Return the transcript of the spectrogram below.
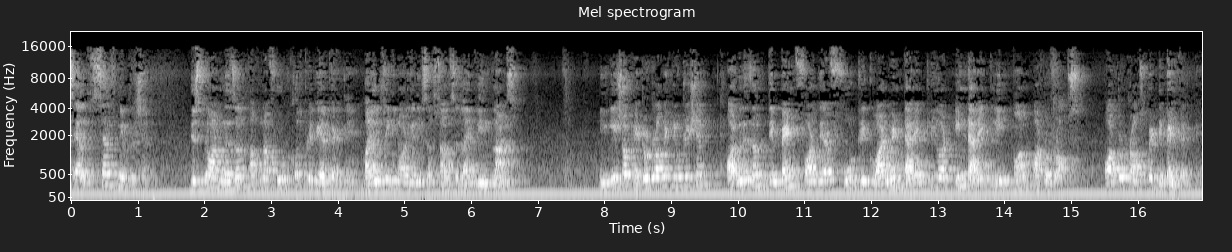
self self nutrition जिसमें ऑर्गेनिज्म अपना फ़ूड खुद प्रिपेयर करते हैं। By using inorganic substances like green plants in case of heterotrophic nutrition organism depend for their food requirement directly और इनडायरेक्टली ऑन ऑटोट्रॉप्स ऑटोट्रॉप्स पे डिपेंड करते हैं।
